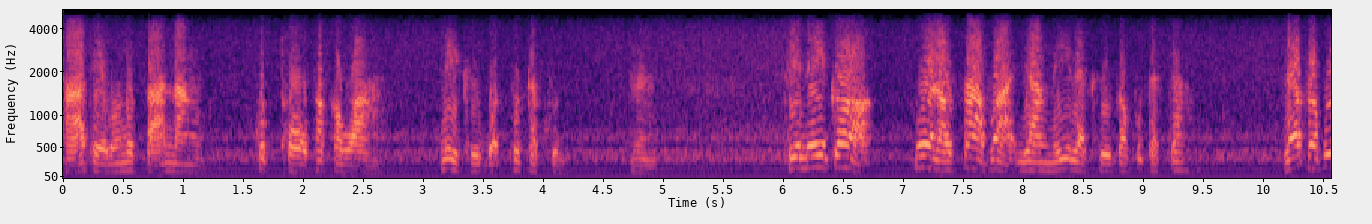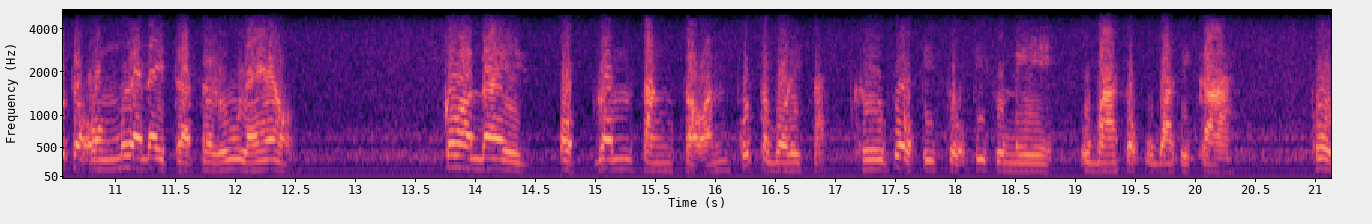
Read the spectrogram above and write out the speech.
ถาเทวนุสานังพุทโธภควา นี่คือบทพุทธคุณนะ ทีนี้ก็เมื่อเราทราบว่าอย่างนี้แหละคือพระพุทธเจ้า แล้วพระพุทธองค์เมื่อได้ตรัสรู้แล้ว ก็ได้อบรมสั่งสอนพุทธบริษัท คือพวกพิสุพิสุณี อุบาสกอุบาสิกาพูด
